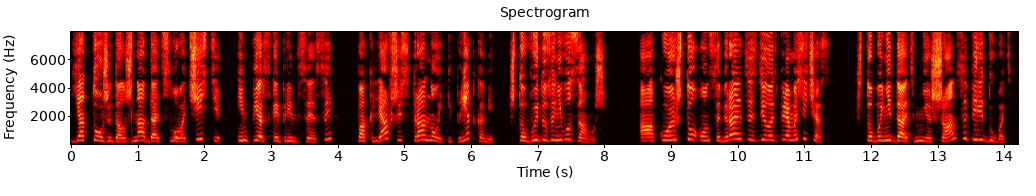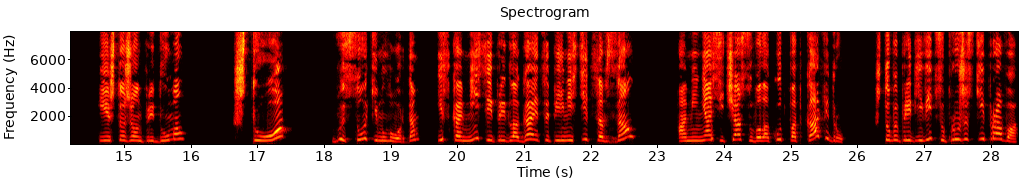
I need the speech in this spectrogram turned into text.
я тоже должна дать слово чести имперской принцессы, поклявшись страной и предками, что выйду за него замуж. А кое-что он собирается сделать прямо сейчас, чтобы не дать мне шанса передумать. И что же он придумал? Что? Высоким лордом из комиссии предлагается переместиться в зал? А меня сейчас уволокут под кафедру, чтобы предъявить супружеские права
